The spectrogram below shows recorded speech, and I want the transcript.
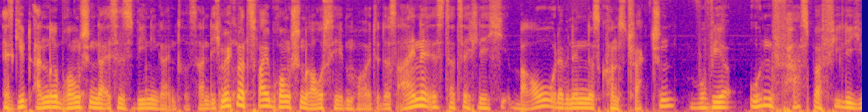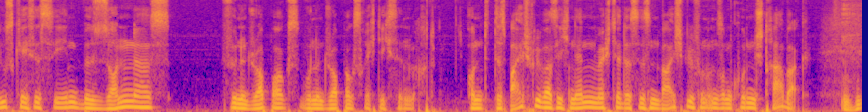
Es gibt andere Branchen, da ist es weniger interessant. Ich möchte mal zwei Branchen rausheben heute. Das eine ist tatsächlich Bau oder wir nennen das Construction, wo wir unfassbar viele Use Cases sehen, besonders für eine Dropbox, wo eine Dropbox richtig Sinn macht. Und das Beispiel, was ich nennen möchte, das ist ein Beispiel von unserem Kunden Strabag. Mhm.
